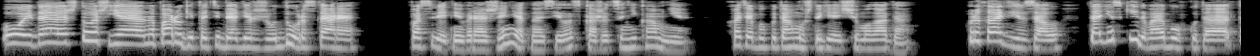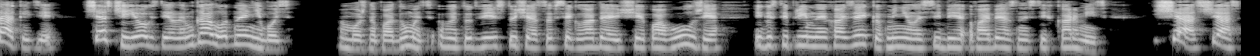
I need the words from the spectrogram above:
«Ой, да что ж я на пороге-то тебя держу, дура старая!» Последнее выражение относилось, кажется, не ко мне. Хотя бы потому, что я еще молода. «Проходи в залу. Да не скидывай обувку-то, так иди. Сейчас чаек сделаем, голодная небось». Можно подумать, в эту дверь стучатся все голодающие по Волжье, и гостеприимная хозяйка вменила себе в обязанность их кормить. «Сейчас, сейчас,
